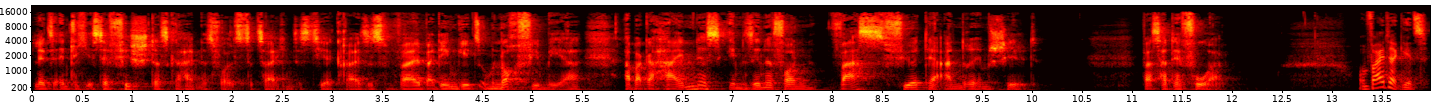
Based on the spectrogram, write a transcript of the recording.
Letztendlich ist der Fisch das geheimnisvollste Zeichen des Tierkreises, weil bei dem geht es um noch viel mehr. Aber Geheimnis im Sinne von, was führt der andere im Schild? Was hat er vor? Und weiter geht's.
